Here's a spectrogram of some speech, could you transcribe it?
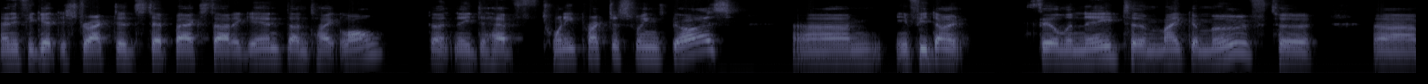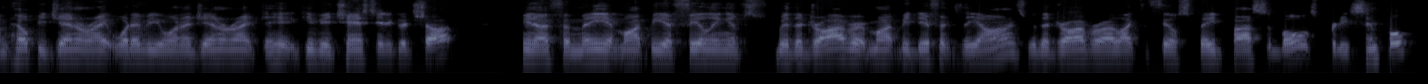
And if you get distracted, step back, start again. Doesn't take long. Don't need to have 20 practice swings, guys. Um, if you don't feel the need to make a move to um, help you generate whatever you want to generate to hit, give you a chance to hit a good shot. You know, for me, it might be a feeling of with a driver, it might be different to the irons. With a driver, I like to feel speed past the ball. It's pretty simple.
